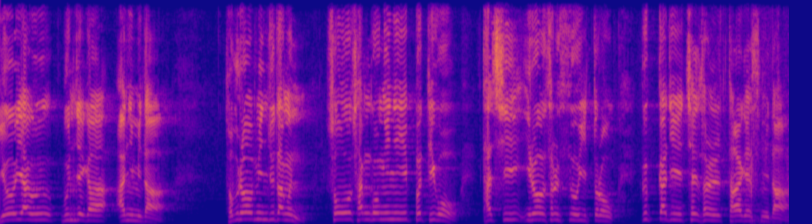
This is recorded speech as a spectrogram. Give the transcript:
여야의 문제가 아닙니다. 더불어민주당은 소상공인이 버티고 다시 일어설 수 있도록 끝까지 최선을 다하겠습니다.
